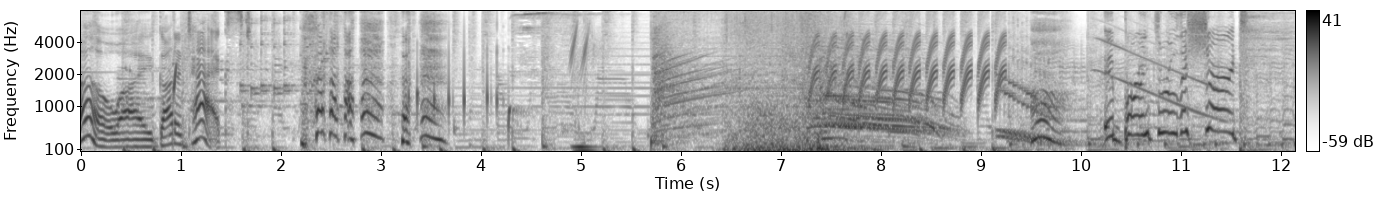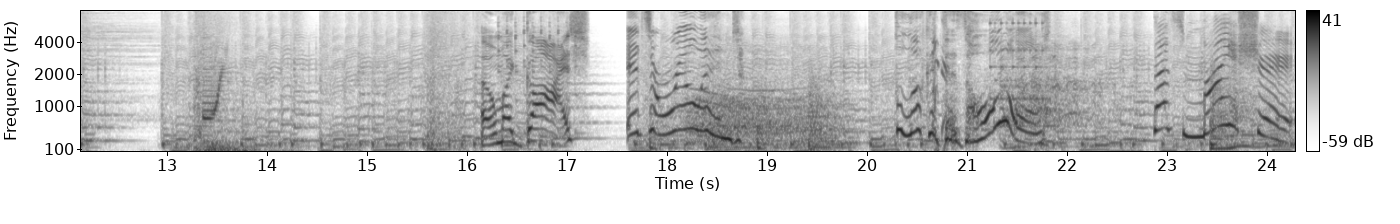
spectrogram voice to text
Oh, I got a text. it burned through the shirt! Oh my gosh! It's ruined! Look at this hole! That's my shirt!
